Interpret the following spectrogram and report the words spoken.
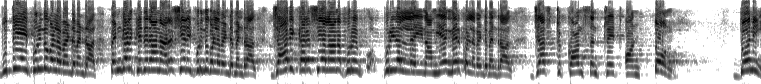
புத்தியை புரிந்து கொள்ள வேண்டும் என்றால் பெண்களுக்கு எதிரான அரசியலை புரிந்து கொள்ள வேண்டும் என்றால் ஜாதிக்கு அரசியலான புரி- புரிதலை நாம் ஏன் மேற்கொள்ள வேண்டும் என்றால் ஜஸ்ட் கான்சென்ட்ரேட் ஆன் டோன் தொனி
